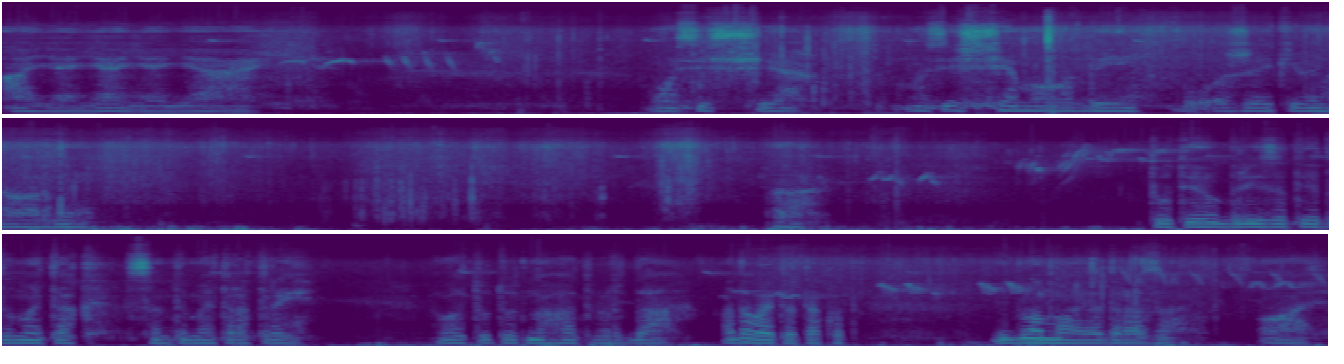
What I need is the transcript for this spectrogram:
Ай-яй-яй-яй-яй. Ось іще. Ось іще молодий. Боже, який він гарний. А. Тут і обрізати, я думаю, так, сантиметра три. Ось тут, тут нога тверда. А давайте так от відламаю одразу. Ось.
